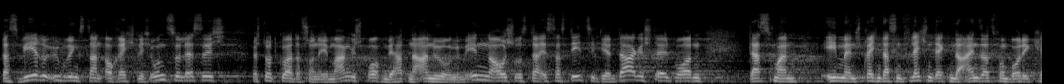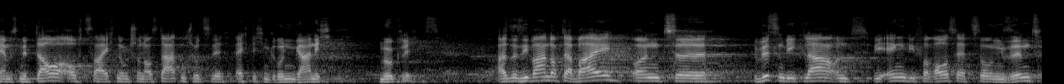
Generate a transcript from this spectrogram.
Das wäre übrigens dann auch rechtlich unzulässig. Herr Stuttgart hat das schon eben angesprochen. Wir hatten eine Anhörung im Innenausschuss. Da ist das dezidiert dargestellt worden, dass man eben entsprechend, dass ein flächendeckender Einsatz von Bodycams mit Daueraufzeichnung schon aus datenschutzrechtlichen Gründen gar nicht möglich ist. Also Sie waren doch dabei und äh, wissen, wie klar und wie eng die Voraussetzungen sind.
